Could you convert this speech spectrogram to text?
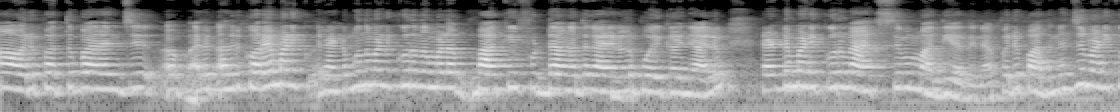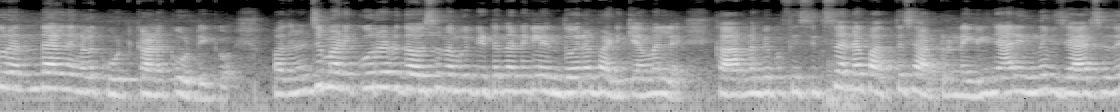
ആ ഒരു പത്ത് പതിനഞ്ച് അതിൽ കുറേ മണിക്കൂർ രണ്ട് മൂന്ന് മണിക്കൂർ നമ്മൾ ബാക്കി ഫുഡ് അങ്ങനത്തെ കാര്യങ്ങൾ പോയി കഴിഞ്ഞാലും രണ്ട് മണിക്കൂർ മാക്സിമം മതി അതിന്. അപ്പൊ ഒരു പതിനഞ്ച് മണിക്കൂർ എന്തായാലും നിങ്ങൾ കൂട്ടി കണക്ക് കൂട്ടിക്കോ. പതിനഞ്ച് മണിക്കൂർ ഒരു ദിവസം നമുക്ക് കിട്ടുന്നുണ്ടെങ്കിൽ എന്തോരം പഠിക്കാമല്ലേ കാരണം ഇപ്പൊ ഫിസിക്സ് തന്നെ പത്ത് ചാപ്റ്റർ ഉണ്ടെങ്കിൽ ഞാൻ ഇന്ന് വിചാരിച്ചത്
